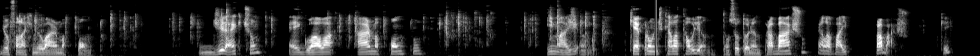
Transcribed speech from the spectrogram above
eu vou falar que meu arma ponto direction é igual a arma ponto image angle que é para onde que ela está olhando. Então, se eu estou olhando para baixo, ela vai para baixo. ok?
